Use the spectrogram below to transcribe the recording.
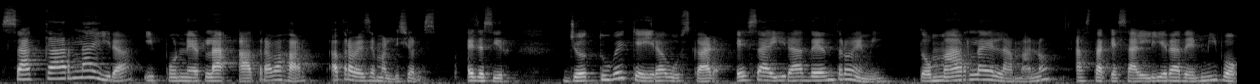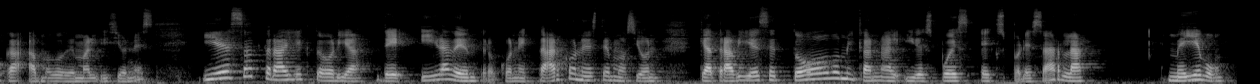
sacar la ira y ponerla a trabajar a través de maldiciones. Es decir, yo tuve que ir a buscar esa ira dentro de mí, tomarla en la mano hasta que saliera de mi boca a modo de maldiciones y esa trayectoria de ir adentro, conectar con esta emoción que atraviese todo mi canal y después expresarla, me llevó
